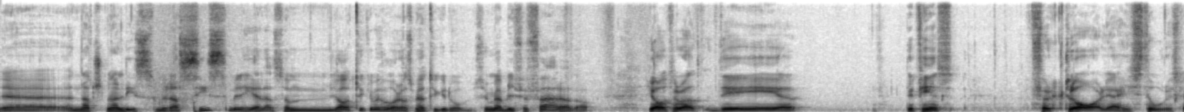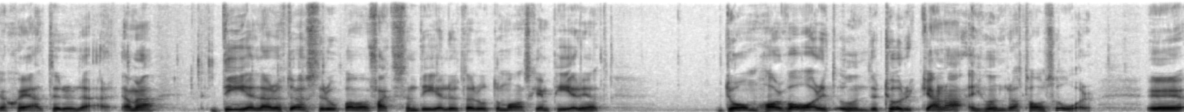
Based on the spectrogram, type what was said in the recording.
eh, nationalism, rasism i det hela som jag tycker mig höra och som jag, tycker då, som jag blir förfärad av? Jag tror att det, är, det finns förklarliga historiska skäl till det där. Jag menar, delar av Östeuropa var faktiskt en del av det ottomanska imperiet. De har varit under turkarna i hundratals år. Eh,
